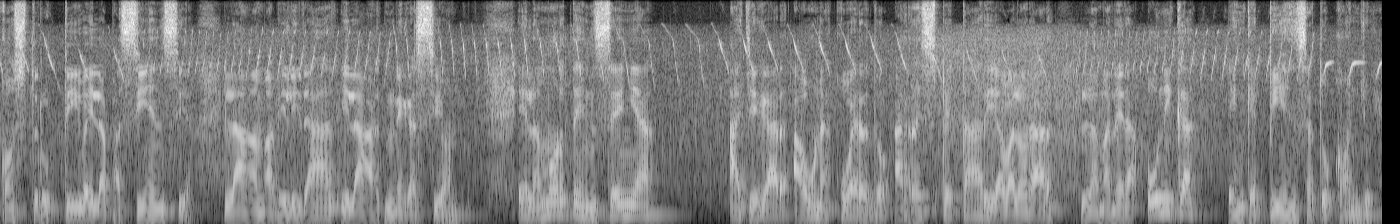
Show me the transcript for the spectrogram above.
constructiva y la paciencia, la amabilidad y la abnegación. El amor te enseña a llegar a un acuerdo, a respetar y a valorar la manera única en que piensa tu cónyuge.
